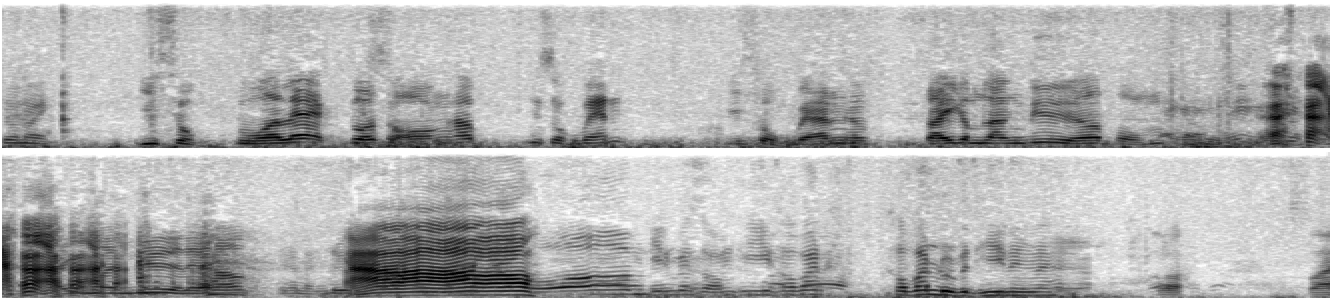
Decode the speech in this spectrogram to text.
ช่วยหน่อยยีสกตัวแรกตัวสองครับยี่สกแว้นยีสกแบนครับไซส์กำลังดื้อครับผมไซส์กำลังดื้อเลยครับกำลังเดินเอาผมกินไปสองทีเขาวัดเขาวัดหลุดไปทีนึงนะใส่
